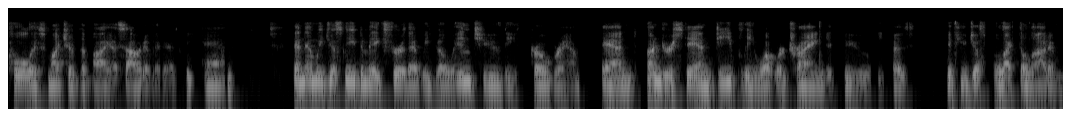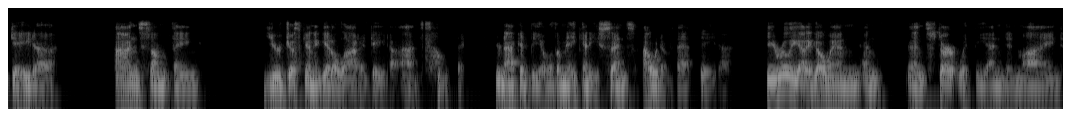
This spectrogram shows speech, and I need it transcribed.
pull as much of the bias out of it as we can. And then we just need to make sure that we go into these programs and understand deeply what we're trying to do. Because if you just collect a lot of data on something, you're just going to get a lot of data on something. You're not going to be able to make any sense out of that data. You really got to go in and, and start with the end in mind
